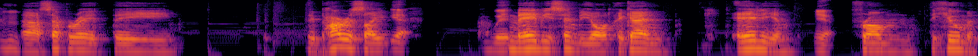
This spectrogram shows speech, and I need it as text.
Mhm. Uh, separate the the parasite, Yeah. With, maybe symbiote again, alien, Yeah. from the human.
